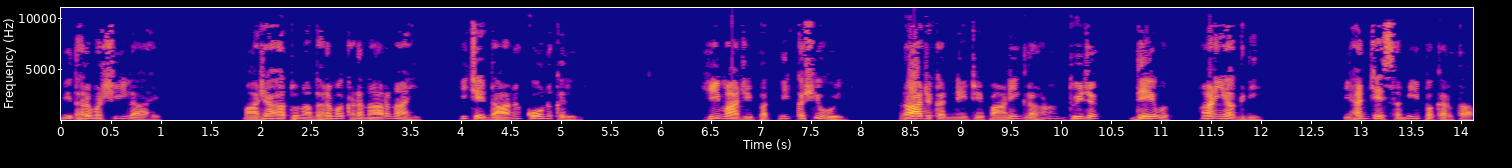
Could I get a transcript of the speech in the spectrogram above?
मी धर्मशील आहे. माझ्या हातून अधर्म घडणार नाही. हिचे दान कोण करील? ही माझी पत्नी कशी होईल? राजकन्येचे पाणी ग्रहण द्विज देव आणि अग्नी ह्यांचे समीप करतात.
